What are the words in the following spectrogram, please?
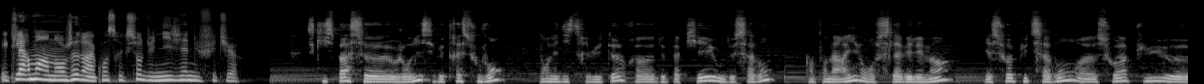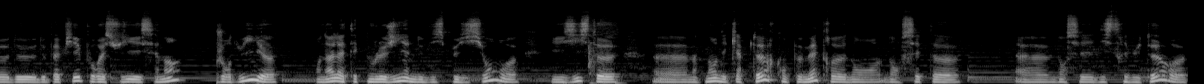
est clairement un enjeu dans la construction d'une hygiène du futur. Ce qui se passe aujourd'hui, c'est que très souvent, dans les distributeurs de papier ou de savon, quand on arrive, on se laver les mains, il y a soit plus de savon, soit plus de, papier pour essuyer ses mains. Aujourd'hui, on a la technologie à notre disposition. Il existe maintenant des capteurs qu'on peut mettre dans, cette, dans ces distributeurs.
